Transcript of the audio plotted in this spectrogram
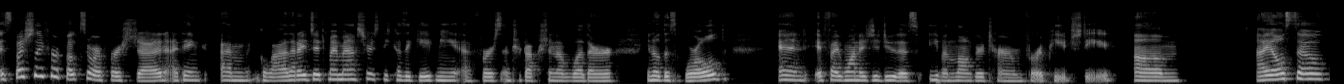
especially for folks who are first gen i think i'm glad that i did my master's because it gave me a first introduction of whether you know this world and if i wanted to do this even longer term for a phd um i also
